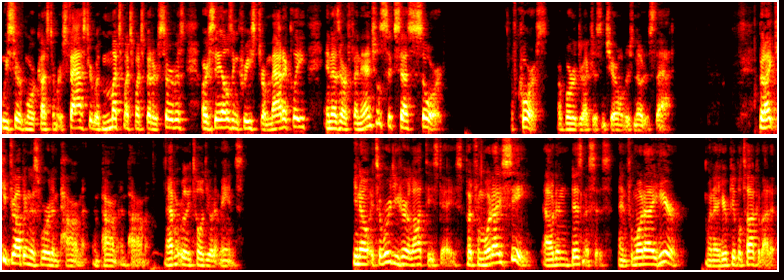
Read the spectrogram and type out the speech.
We served more customers faster with much, much, much better service. Our sales increased dramatically. And as our financial success soared, of course, our board of directors and shareholders noticed that. But I keep dropping this word empowerment, empowerment, empowerment. I haven't really told you what it means. You know, it's a word you hear a lot these days, but from what I see out in businesses and from what I hear when I hear people talk about it,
